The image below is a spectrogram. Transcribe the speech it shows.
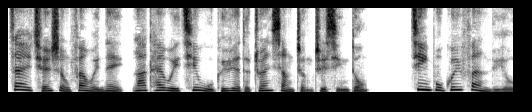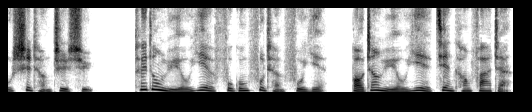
在全省范围内拉开为期五个月的专项整治行动，进一步规范旅游市场秩序，推动旅游业复工复产复业。保障旅游业健康发展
